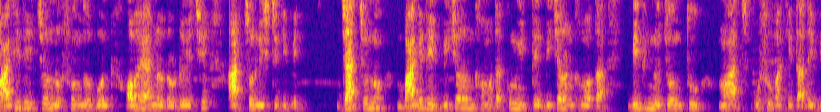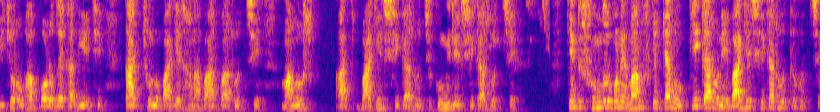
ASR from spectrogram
বাঘেদের জন্য সুন্দরবন অভয়ারণ্য রয়েছে আটচল্লিশটি দ্বীপে। যার জন্য বাঘেদের বিচরণ ক্ষমতা কুমিরদের বিচরণ ক্ষমতা বিভিন্ন জন্তু মাছ পশু পাখি তাদের বিচরণ অভাব বড় দেখা দিয়েছে। তার জন্য বাঘের হানা বারবার হচ্ছে। মানুষ আজ বাঘের শিকার হচ্ছে, কুমিরের শিকার হচ্ছে। কিন্তু সুন্দরবনের মানুষকে কেন, কি কারণে বাঘের শিকার হতে হচ্ছে?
